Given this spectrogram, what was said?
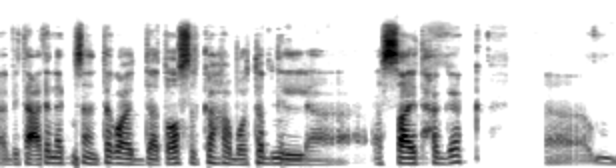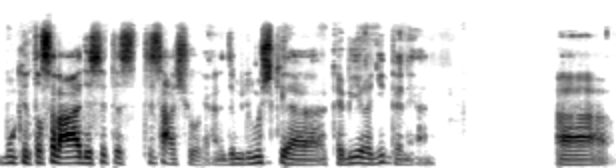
بتاعت إنك مثلا تقعد توصل كهرباء وتبني السايت حقك ممكن تصل عادي ستة تسعة شهور يعني. دي مشكلة كبيرة جدا يعني. آه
